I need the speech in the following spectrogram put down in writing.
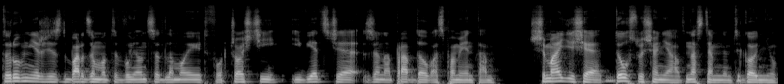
To również jest bardzo motywujące dla mojej twórczości i wiedzcie, że naprawdę o Was pamiętam. Trzymajcie się, do usłyszenia w następnym tygodniu.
